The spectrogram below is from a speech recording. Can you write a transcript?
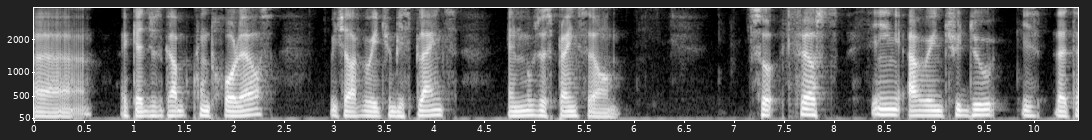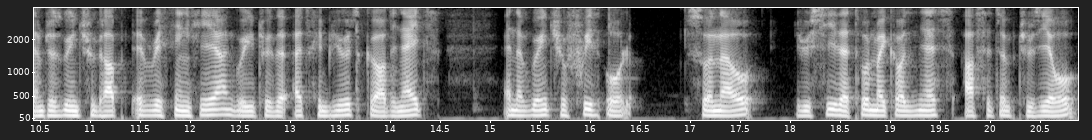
I can just grab controllers, which are going to be splines, and move the splines around. So first thing I'm going to do is that I'm just going to grab everything here, going to the attributes, coordinates, and I'm going to freeze all. So now you see that all my coordinates are set up to zero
